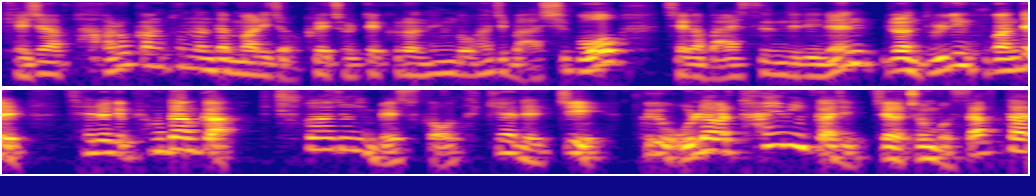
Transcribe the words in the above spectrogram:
계좌 바로 깡통 난단 말이죠. 그래 절대 그런 행동 하지 마시고 제가 말씀드리는 이런 눌린 구간들 세력의 평단가 추가적인 매수가 어떻게 해야 될지 그리고 올라갈 타이밍까지 제가 전부 싹 다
